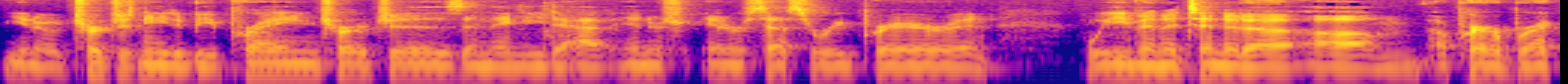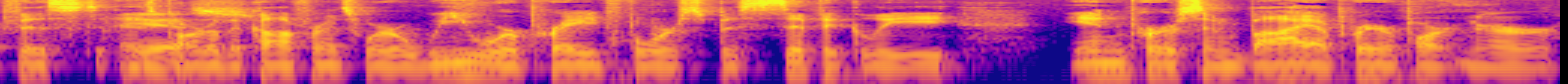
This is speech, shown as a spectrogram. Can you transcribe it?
you know churches need to be praying churches and they need to have inter- intercessory prayer and we even attended a um, a prayer breakfast as Yes. part of the conference where we were prayed for specifically in person by a prayer partner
